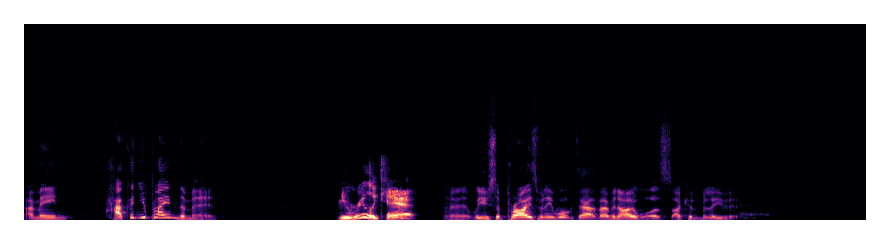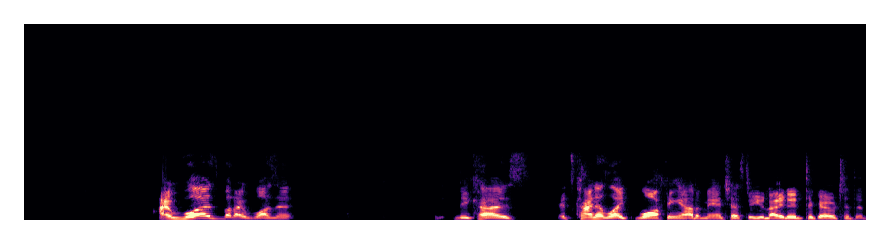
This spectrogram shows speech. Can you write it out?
I mean, how can you blame the man? You really can't. Uh, were you surprised when he walked out? Though? I mean, I was. I couldn't believe it. I was, but I wasn't because it's kind of like walking out of Manchester United to go to the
